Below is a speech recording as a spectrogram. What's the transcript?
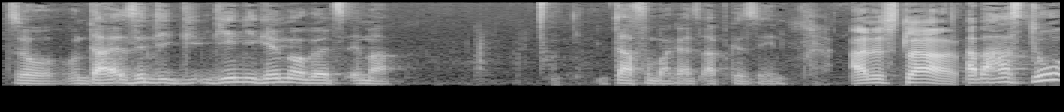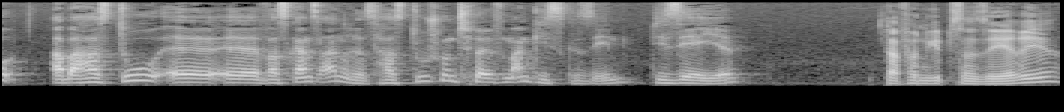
So, und da sind die, gehen die Gilmore Girls immer. Davon mal ganz abgesehen. Alles klar. Aber hast du, aber hast du äh, äh, was ganz anderes? Hast du schon 12 Monkeys gesehen, die Serie? Davon gibt's eine Serie.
